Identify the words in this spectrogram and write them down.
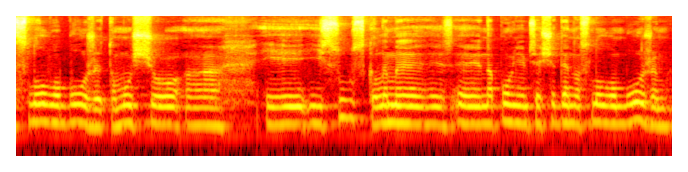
Слово Боже, тому що Ісус, коли ми наповнюємося щоденно Словом Божим,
